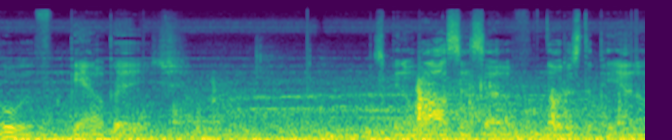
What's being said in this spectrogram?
Ooh, piano page. It's been a while since I've noticed the piano.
